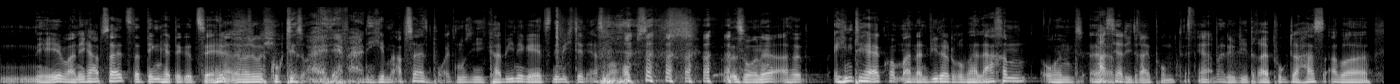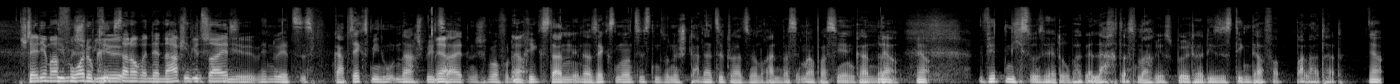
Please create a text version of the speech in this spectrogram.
nee, war nicht abseits, das Ding hätte gezählt. Ja, der war guckt er so, ey, der war ja nicht im Abseits, boah, jetzt muss ich in die Kabine gehen, jetzt nehme ich den erstmal hops. so, ne? Also hinterher kommt man dann wieder drüber lachen und äh, Hast ja die drei Punkte. Ja. weil du die drei Punkte hast, aber Stell dir mal vor, du Spiel- kriegst dann noch in der Nachspielzeit. Spiel, wenn du jetzt, es gab sechs Minuten Nachspielzeit und stell dir mal vor, du Ja. kriegst dann in der 96. so eine Standardsituation ran, was immer passieren kann, dann Ja, ja. wird nicht so sehr drüber gelacht, dass Marius Bülter dieses Ding da verballert hat. Ja.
